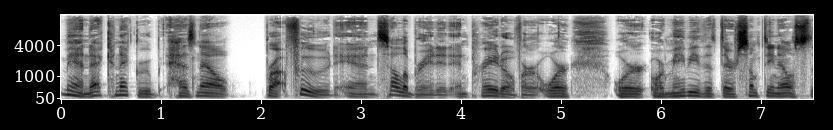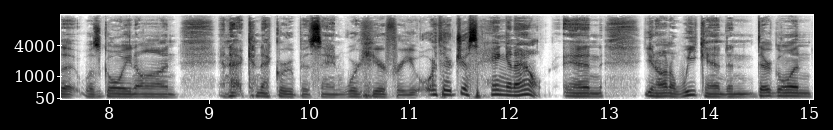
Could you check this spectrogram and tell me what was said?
man that connect group has now brought food and celebrated and prayed over or or or maybe that there's something else that was going on and that connect group is saying we're here for you. Or they're just hanging out and you know on a weekend and they're going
